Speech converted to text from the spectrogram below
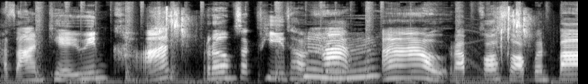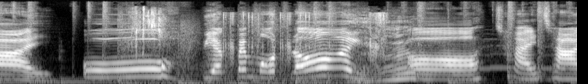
อาจารย์เควินขาเริ่มสักทีเถอะค่ะ อ้าว รับข้อสอบกันไป โอ้ เปียกไปหมดเลยเออใช่ใช่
